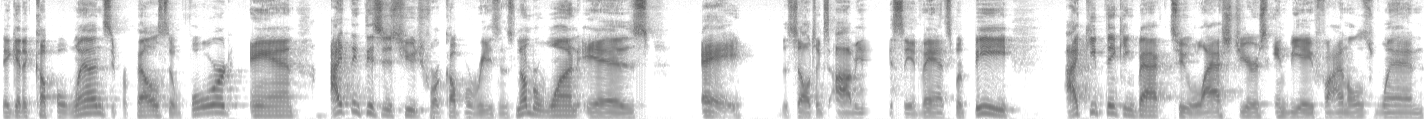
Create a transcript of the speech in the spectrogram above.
They get a couple wins, it propels them forward, and I think this is huge for a couple reasons. Number one is A, the Celtics obviously advanced, but B, I keep thinking back to last year's NBA Finals when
